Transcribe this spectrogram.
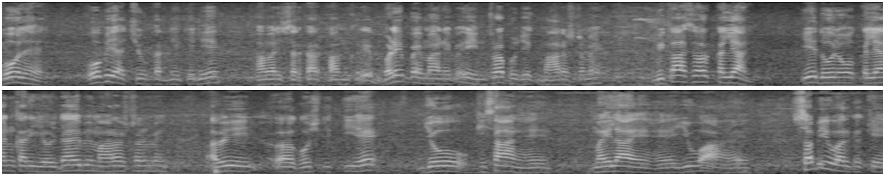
गोल है वो भी अचीव करने के लिए हमारी सरकार काम करे, बड़े पैमाने पे इंफ्रा प्रोजेक्ट महाराष्ट्र में विकास और कल्याण, ये दोनों कल्याणकारी योजनाएँ भी महाराष्ट्र में अभी घोषित की है, जो किसान है, महिलाएँ हैं, युवा है, सभी वर्ग के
